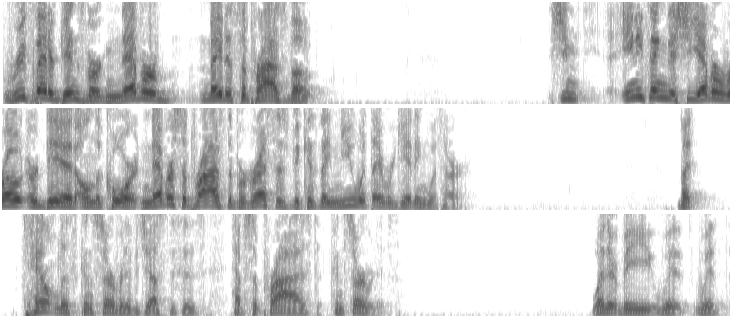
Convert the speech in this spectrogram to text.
Ruth Bader Ginsburg never made a surprise vote. She, anything that she ever wrote or did on the court never surprised the progressives because they knew what they were getting with her. But countless conservative justices have surprised conservatives. Whether it be with, with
